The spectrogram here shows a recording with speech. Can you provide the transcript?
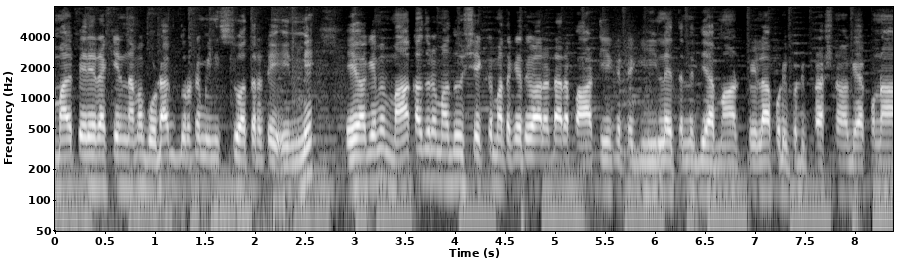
අමල් පෙරේර කියන නම ගොඩක් දුරට මිනිස්සු අතරට එන්නේ. ඒවගේම මාකදුර මදුෂ්‍යක මතකතවලට පාටියකට ගිහිල්ල එතන දිය මාට වෙලා පොඩිපොඩි ප්‍රශ්නවගයක් වුණා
